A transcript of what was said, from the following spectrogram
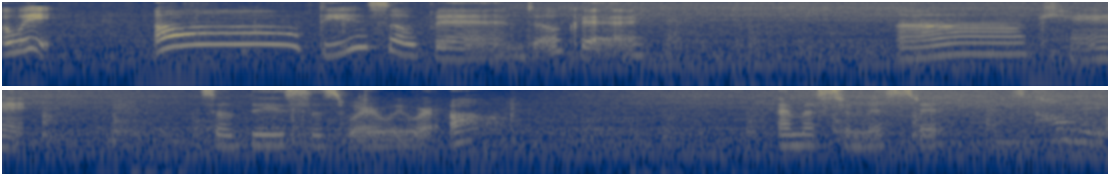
Oh wait. Oh, these opened. Okay. Okay. So this is where we were. Oh. I must have missed it. It's coming.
